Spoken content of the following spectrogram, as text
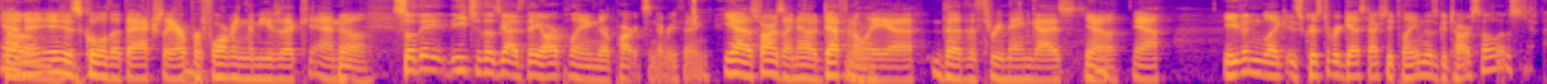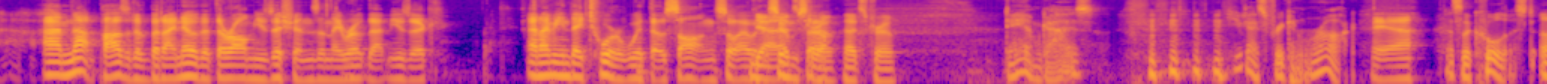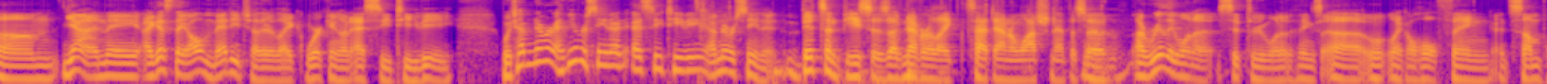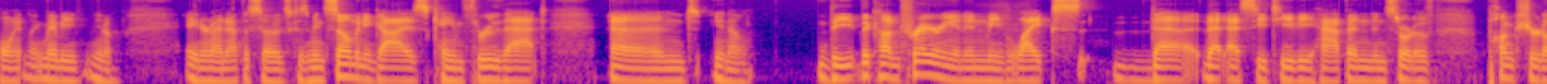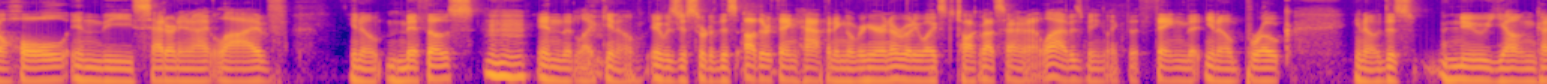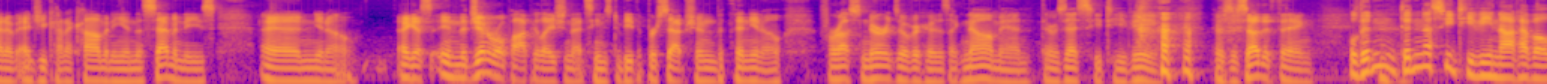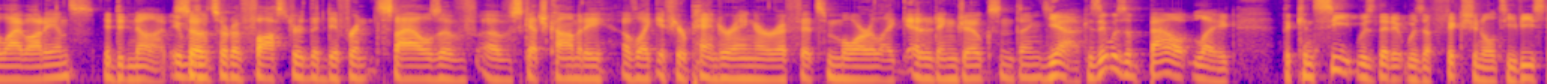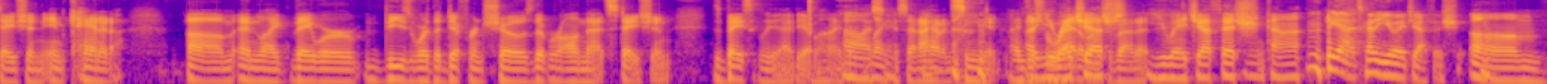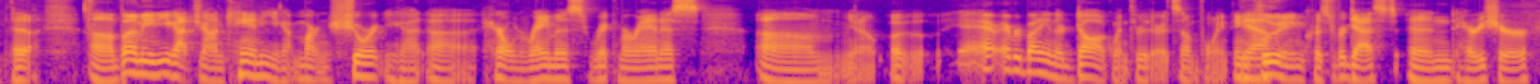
Yeah, Um, and it, it is cool that they actually are performing the music and Yeah. So they each of those guys they are playing their parts and everything. yeah, as far as I know, definitely uh, the the three main guys. Yeah. Yeah. Even like is Christopher Guest actually playing those guitar solos? I'm not positive, but I know that they're all musicians and they wrote that music. And I mean, they tour with those songs, so I would yeah, assume that's so. true. That's true. Damn guys. you guys freaking rock. Yeah. That's the coolest. Um, yeah, and they, I guess they all met each other like working on SCTV, which I've never. Have you ever seen SCTV? I've never seen it. Bits and pieces. I've never like sat down and watched an episode. I really want to sit through one of the things, uh, like a whole thing at some point, like maybe you know, eight or nine episodes, because I mean, so many guys came through that, and you know, the the contrarian in me likes that that SCTV happened and sort of punctured a hole in the Saturday Night Live you know mythos mm-hmm. in that like you know it was just sort of this other thing happening over here. And everybody likes to talk about saturday night live as being like the thing that you know broke you know this new young kind of edgy kind of comedy in the 70s and you know i guess in the general population that seems to be the perception but then you know for us nerds over here it's like no man there was sctv there's this other thing Well, didn't didn't SCTV not have a live audience? it did not it so was it sort of fostered the different styles of, of sketch comedy of like if you're pandering or if it's more like editing jokes and things. Yeah, because it was about like the conceit was that it was a fictional TV station in Canada. Um, and like they were, these were the different shows that were on that station. Is basically the idea behind it. Oh, I like see. I said, I haven't seen it. I just read a bunch about it. UHF-ish kind of. Yeah, it's kind of UHF-ish. Um, yeah. Uh, but I mean, you got John Candy, you got Martin Short, you got uh, Harold Ramis, Rick Moranis. Um, you know, uh, everybody and their dog went through there at some point, Yeah. including Christopher Guest and Harry Shearer.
